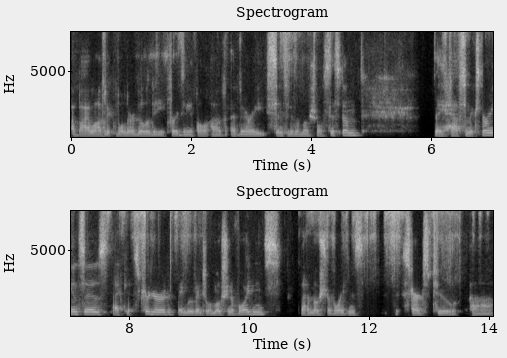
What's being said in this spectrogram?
a biologic vulnerability, for example, of a very sensitive emotional system. They have some experiences that gets triggered. They move into emotion avoidance. That emotion avoidance starts to uh,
